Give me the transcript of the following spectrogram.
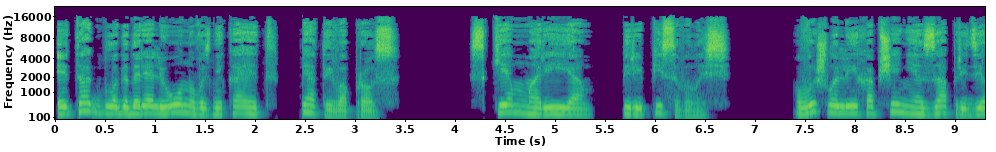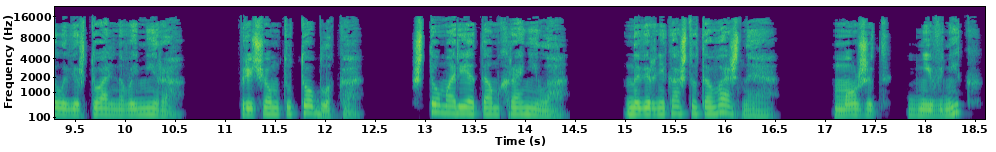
Итак, благодаря Леону возникает пятый вопрос. С кем Мария переписывалась? Вышло ли их общение за пределы виртуального мира? Причем тут облако? Что Мария там хранила? Наверняка что-то важное. Может, дневник?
